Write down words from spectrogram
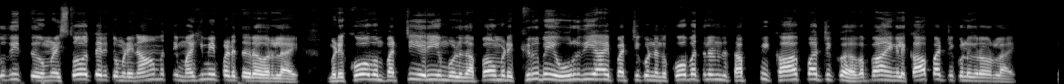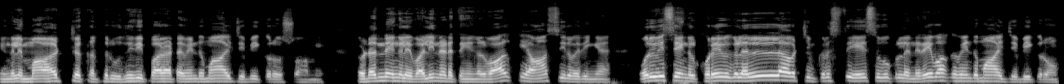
துதித்து உம்மை ஸ்தோத்தரித்து உம்முடைய நாமத்தை மகிமைப்படுத்துகிறவர்களாய். உம்முடைய கோபம் பற்றி எரியும் பொழுது அப்பா உம்முடைய கிருபையை உறுதியாய் பற்றி கொண்டு அந்த கோபத்திலிருந்து தப்பி காப்பாற்றி அப்பா எங்களை காப்பாற்றிக் கொள்கிறவர்களாய் எங்களை மாற்ற கர்த்தர் உதவி பாராட்ட வேண்டுமாய் ஜெபிக்கிறோம் சுவாமி. தொடர்ந்து எங்களை வழி நடத்துங்க எங்கள் வாழ்க்கையை ஆசீர்வதிங்க. ஒரு விஷயங்கள் குறைவுகள் எல்லாவற்றையும் கிறிஸ்து இயேசுவுக்குள்ள நிறைவாக்க வேண்டுமாய் ஜெபிக்கிறோம்.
